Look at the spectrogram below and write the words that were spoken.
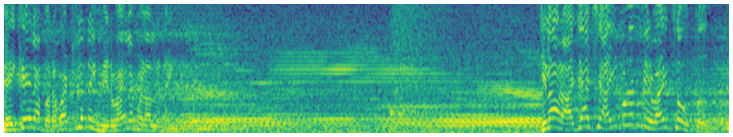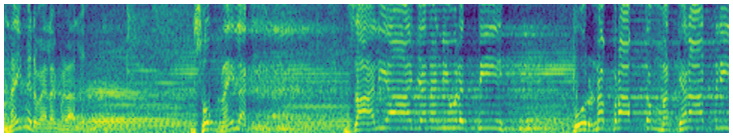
कैकेला बरं वाटलं नाही मिरवायला मिळालं नाही. तिला राजाची आई म्हणून मिरवायचं होतं नाही मिरवायला मिळालं. झोप नाही लागली. झाली जननिवृत्ती पूर्ण प्राप्त मध्यरात्री.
